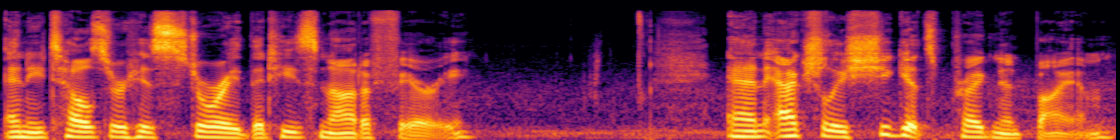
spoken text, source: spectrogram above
and he tells her his story that he's not a fairy. And actually, she gets pregnant by him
